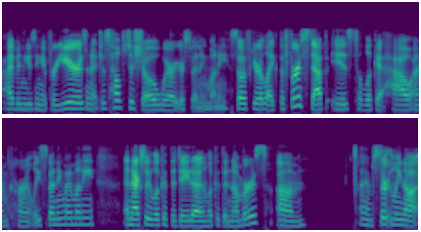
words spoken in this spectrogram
i've been using it for years and it just helps to show where you're spending money. So if you're like the first step is to look at how i'm currently spending my money and actually look at the data and look at the numbers um, i am certainly not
